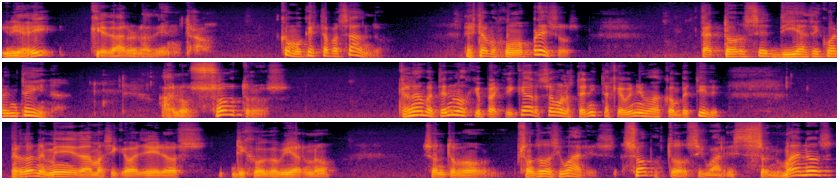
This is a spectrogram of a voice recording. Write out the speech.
Y de ahí quedaron adentro. ¿Cómo? ¿Qué está pasando? Estamos como presos. 14 días de cuarentena. A nosotros. Caramba, tenemos que practicar, somos los tenistas que venimos a competir. Perdónenme, damas y caballeros, dijo el gobierno, son, son todos iguales, somos todos iguales, son humanos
